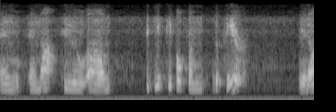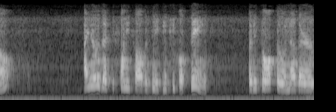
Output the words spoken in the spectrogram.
and and not to um, to keep people from the fear. You know, I know that the 2012 is making people think, but it's also another.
